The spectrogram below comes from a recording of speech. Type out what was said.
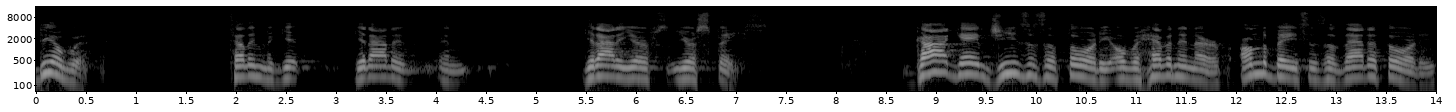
deal with it. Tell him to get get out of and get out of your your space. God gave Jesus authority over heaven and earth. On the basis of that authority,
